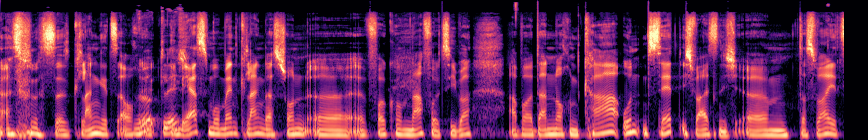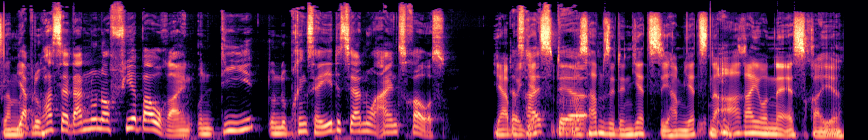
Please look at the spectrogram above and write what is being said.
Also das, das klang jetzt auch, Wirklich? im ersten Moment klang das schon äh, vollkommen nachvollziehbar. Aber dann noch ein K und ein Z, ich weiß nicht. Ähm, das war jetzt dann. Ja, aber du hast ja dann nur noch vier Baureihen und die, und du bringst ja jedes Jahr nur eins raus. Ja, aber das heißt, jetzt, was haben sie denn jetzt? Sie haben jetzt eine A-Reihe und eine S-Reihe.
